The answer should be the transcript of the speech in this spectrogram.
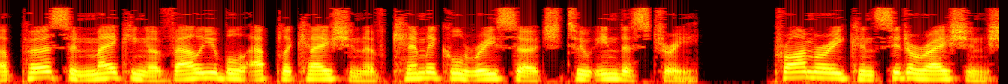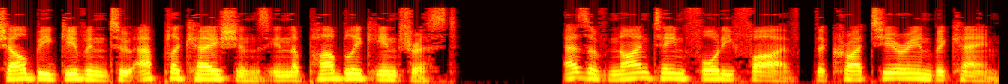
a person making a valuable application of chemical research to industry. Primary consideration shall be given to applications in the public interest. As of 1945, the criterion became,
